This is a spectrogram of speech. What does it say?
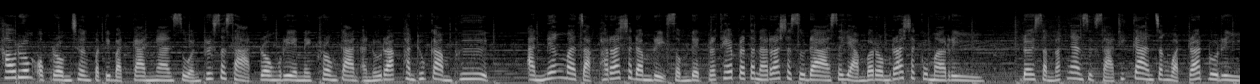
เข้าร่วมอบรมเชิงปฏิบัติการงานสวนพฤกษศาสตร์โรงเรียนในโครงการอนุรักษ์พันธุกรรมพืช อันเนื่องมาจากพระราชดำริสมเด็จพระเทพรัตนราชสุดาสยามบรมราชกุมารี โดยสำนักงานศึกษาธิการจังหวัดราชบุรี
